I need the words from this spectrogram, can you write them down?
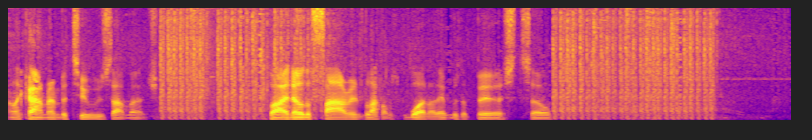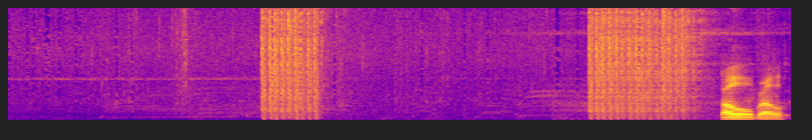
and I can't remember 2's that much. But I know the fire in Black Ops 1, I think, was a burst, so. Go, bro.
